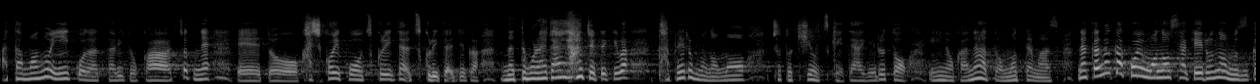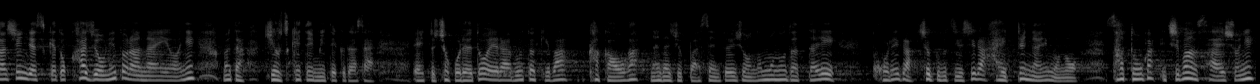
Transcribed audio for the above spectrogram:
頭のいい子だったりとかちょっとね、えーと、賢い子を作りたい作りたいというかなってもらいたいなっていう時は食べるものもちょっと気をつけてあげるといいのかなと思ってます。なかなかこういうものを避けるの難しいんですけど過剰に取らないようにまた気をつけてみてください、えーとチョコレートを選ぶ時はカカオが70%以上のものだったりこれが植物油脂が入ってないもの。砂糖が一番最初に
